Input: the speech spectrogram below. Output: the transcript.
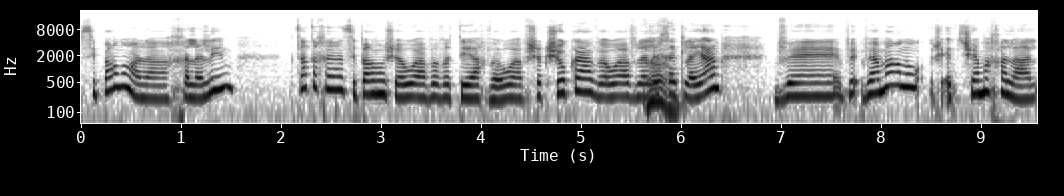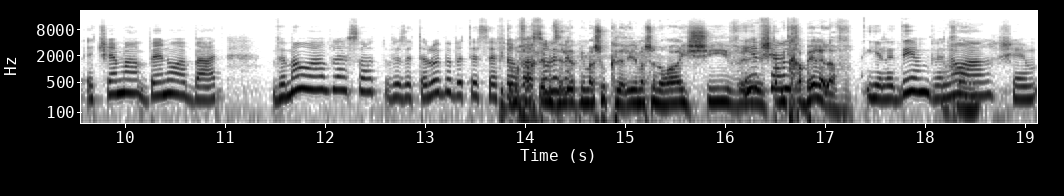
סיפרנו על החללים. קצת אחרת, סיפרנו שההוא אהב אבטיח, וההוא אהב שקשוקה, וההוא אהב ללכת אה. לים, ו- ו- ואמרנו את שם החלל, את שם הבן או הבת, ומה הוא אהב לעשות, וזה תלוי בבתי ספר. פתאום הפכתם את זה להיות ממשהו כללי למשהו נורא אישי, ושאתה מתחבר אליו. ילדים ונוער נכון. שהם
